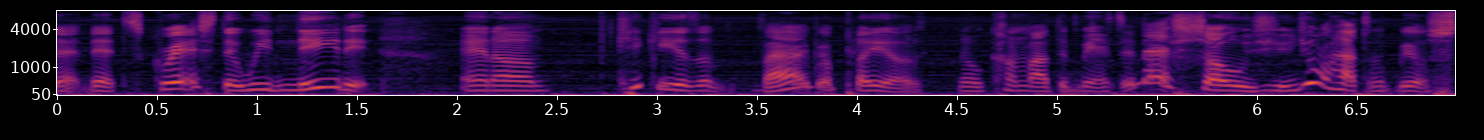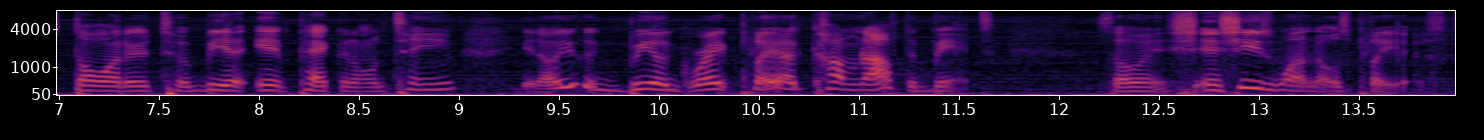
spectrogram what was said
that that scratch that we needed. And um, Kiki is a valuable player, you know, coming out the bench, and that shows you you don't have to be a starter to be an impact on a team. You know, you could be a great player coming off the bench. So, and, she, and she's one of those players.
